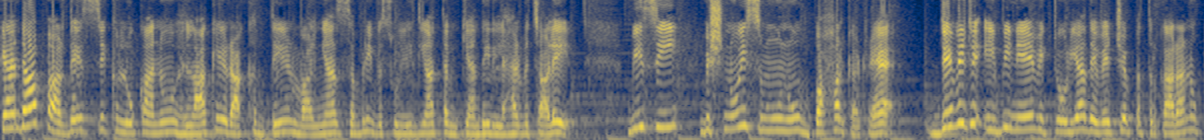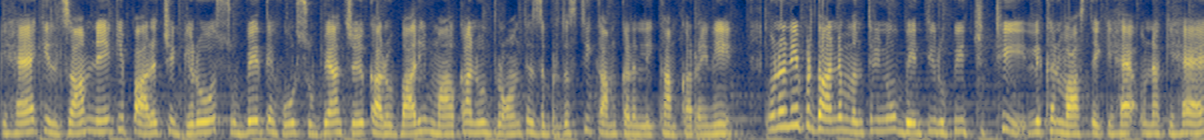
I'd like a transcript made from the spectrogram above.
ਕੈਨੇਡਾ ਭਰ ਦੇ ਸਿੱਖ ਲੋਕਾਂ ਨੂੰ ਹਿਲਾ ਕੇ ਰੱਖ ਦੇਣ ਵਾਲੀਆਂ ਜ਼ਬਰੀ ਵਸੂਲੀ ਦੀਆਂ ਧਮਕੀਆਂ ਦੀ ਲਹਿਰ ਵਿਚਾਲੇ ਬੀਸੀ ਬਿਸ਼ਨੋਈ ਸਮੂਹ ਨੂੰ ਬਾਹਰ ਕੱਢ ਰਿਹਾ ਹੈ। ਡੇਵਿਡ ਈਬੀ ਨੇ ਵਿਕਟੋਰੀਆ ਦੇ ਵਿੱਚ ਪੱਤਰਕਾਰਾਂ ਨੂੰ ਕਿਹਾ ਕਿ ਇਲਜ਼ਾਮ ਨੇ ਕਿ ਭਾਰਤ 'ਚ ਗਿਰੋਹ, ਸੂਬੇ ਤੇ ਹੋਰ ਸੂਬਿਆਂ 'ਚ ਕਾਰੋਬਾਰੀ ਮਾਲਕਾਂ ਨੂੰ ਡਰਾਉਣ ਤੇ ਜ਼ਬਰਦਸਤੀ ਕੰਮ ਕਰਨ ਲਈ ਕੰਮ ਕਰ ਰਹੇ ਨੇ। ਉਹਨਾਂ ਨੇ ਪ੍ਰਧਾਨ ਮੰਤਰੀ ਨੂੰ ਬੇਨਤੀ ਰੂਪੀ ਚਿੱਠੀ ਲਿਖਣ ਵਾਸਤੇ ਕਿਹਾ ਉਹਨਾਂ ਕਿਹਾ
